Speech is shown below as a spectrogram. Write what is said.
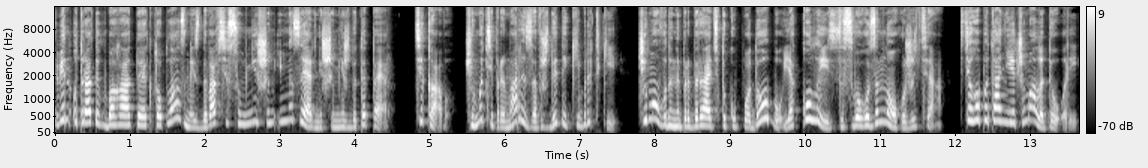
він утратив багато ектоплазми і здавався сумнішим і мізернішим, ніж дотепер. Цікаво, чому ці примари завжди такі бридкі? Чому вони не прибирають таку подобу, як колись за свого земного життя? Цього питання є чимало теорій,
